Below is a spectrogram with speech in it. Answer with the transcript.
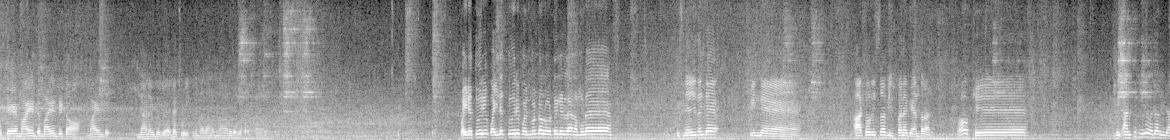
ഉണ്ട് മഴയുണ്ട് മഴയുണ്ട് കേട്ടോ മഴയുണ്ട്. ഞാനതിന്റെ വില ചോദിക്കുന്നുണ്ട്. അതാണ് ഒന്നാമതുള്ള പ്രശ്നങ്ങൾ വൈലത്തൂര് വൈലത്തൂര് പൊന്മുണ്ട റോട്ടിലുള്ള നമ്മുടെ സ്നേഹിതന്റെ പിന്നെ ആട്ടോറിക്ഷ വിൽപ്പന കേന്ദ്രമാണ്. ഓക്കേ. എനിക്ക് തീരെ വില അറിയില്ല.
